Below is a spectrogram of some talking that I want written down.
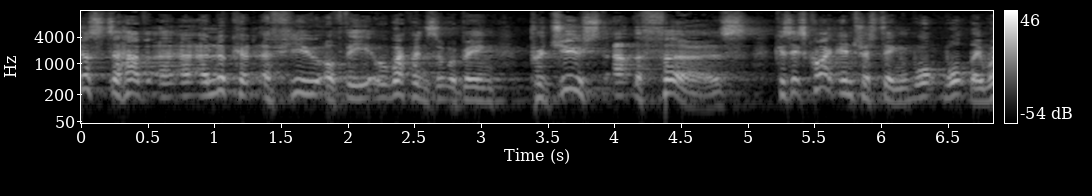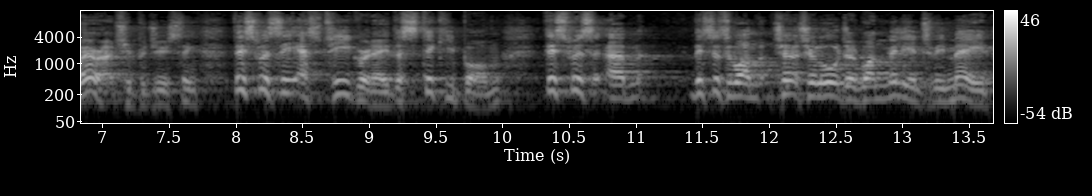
just to have a, a, look at a few of the weapons that were being produced at the Firs, because it's quite interesting what, what they were actually producing. This was the ST grenade, the sticky bomb. This was um, this is the one that Churchill ordered one million to be made.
